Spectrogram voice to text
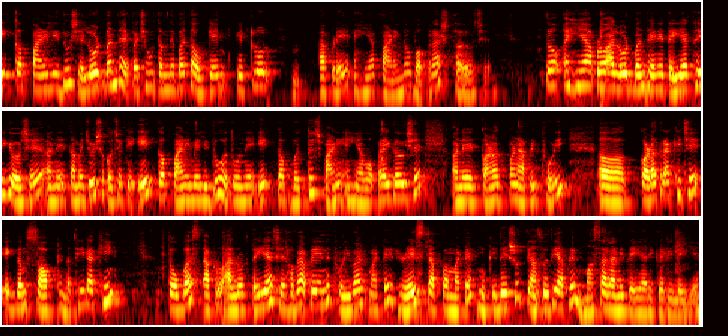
એક કપ પાણી લીધું છે. લોટ બંધ થાય પછી હું તમને બતાવું કે કેટલો આપણે અહીંયા પાણીનો વપરાશ થયો છે. તો અહીંયા આપણો આ લોટ બંધાઈને તૈયાર થઈ ગયો છે અને તમે જોઈ શકો છો કે એક કપ પાણી મેં લીધું હતું અને એક કપ બધું જ પાણી અહીંયા વપરાઈ ગયું છે અને કણક પણ આપણી થોડી કડક રાખી છે. એકદમ સોફ્ટ નથી રાખી. તો બસ આપણો આ લોટ તૈયાર છે. હવે આપણે એને થોડીવાર માટે રેસ્ટ આપવા માટે મૂકી દઈશું. ત્યાં સુધી આપણે મસાલાની તૈયારી કરી લઈએ.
